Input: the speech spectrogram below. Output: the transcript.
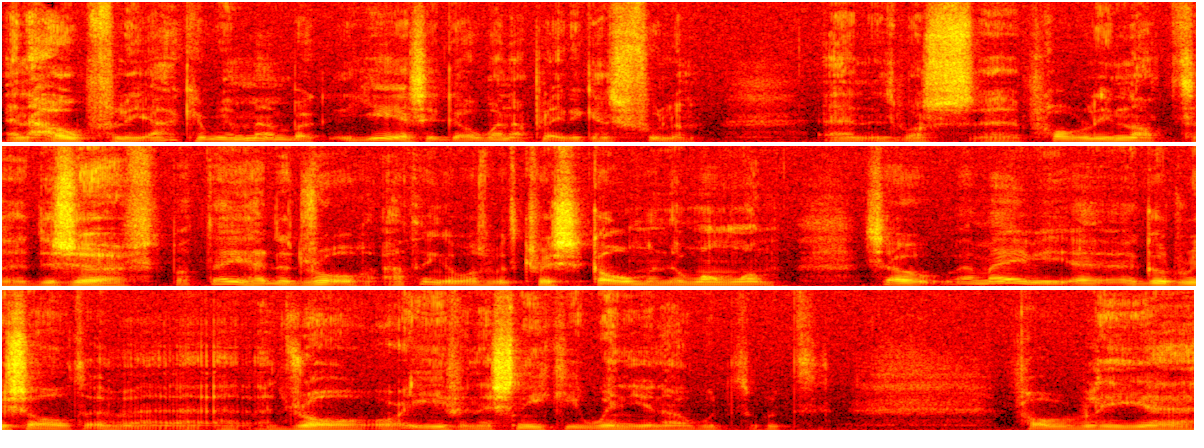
and hopefully I can remember years ago when I played against Fulham, and it was uh, probably not uh, deserved, but they had a draw. I think it was with Chris Coleman, the one-one. So uh, maybe a, a, good result, a, a, draw, or even a sneaky win, you know, would would probably uh,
